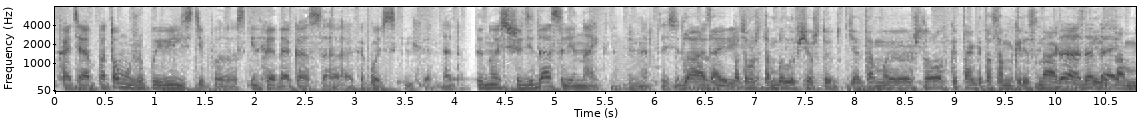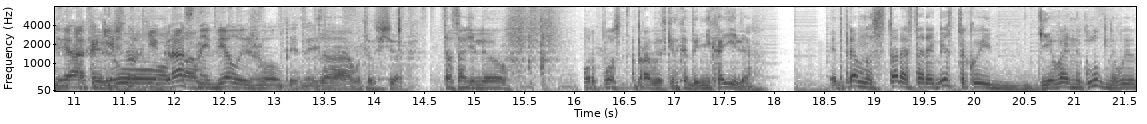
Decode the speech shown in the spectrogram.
Хотя потом уже появились, типа, скинхеды, оказывается, а какой-то скинхед, да? Ты носишь Adidas или Nike, например? То есть да, да, вещи. потому что там было все, что у тебя там э, шнуровка так, это самый крест на да, да, да. там А какие шнурки? Красные, там... белые, желтые. То есть. Да, вот это все. На самом деле, в форпост правые скинхеды не ходили. Это прямо старое-старое место, такой девайный клуб, но вы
